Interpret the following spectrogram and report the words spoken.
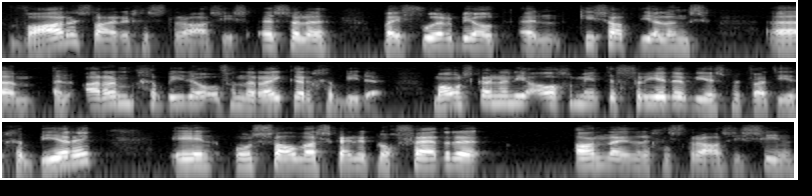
waar is daai registrasies? Is hulle byvoorbeeld in kiesafdelings um, in arm gebiede of in ryker gebiede? Maar ons kan in die algemeen tevrede wees met wat hier gebeur het en ons sal waarskynlik nog verdere aanlyn registrasie sien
